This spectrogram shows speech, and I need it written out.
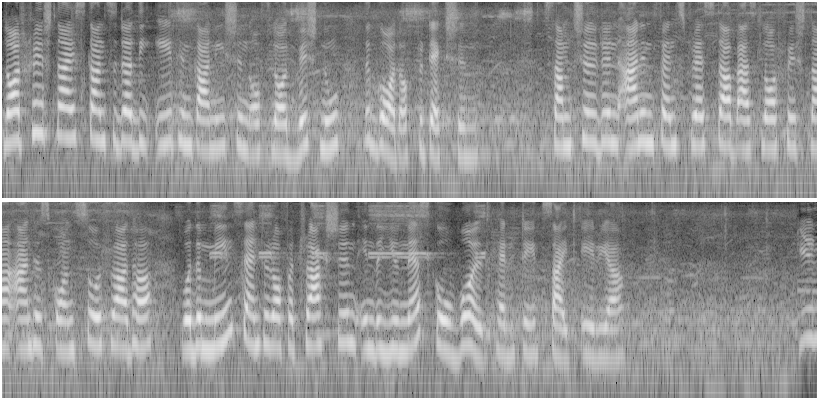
Lord Krishna is considered the eighth incarnation of Lord Vishnu, the god of protection. Some children and infants dressed up as Lord Krishna and his consort Radha were the main center of attraction in the UNESCO World Heritage Site area. किन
